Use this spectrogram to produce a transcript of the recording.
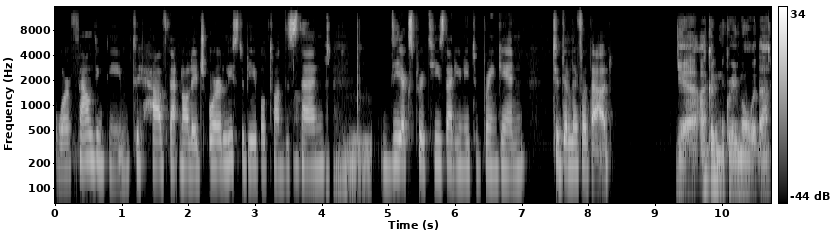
or founding team to have that knowledge or at least to be able to understand the expertise that you need to bring in to deliver that Yeah, I couldn't agree more with that.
